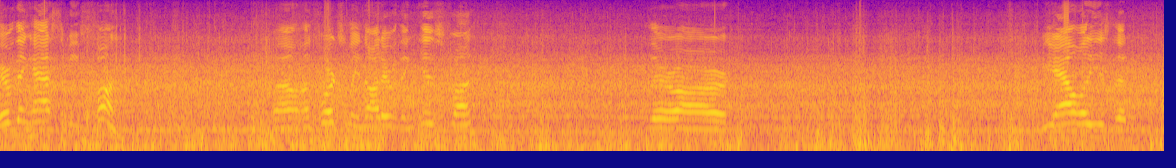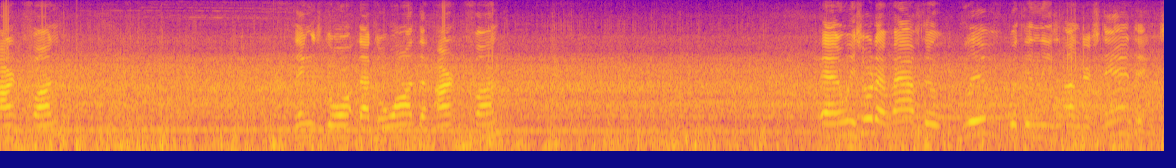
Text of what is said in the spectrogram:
Everything has to be fun. Well, unfortunately, not everything is fun. There are realities that aren't fun. Things go that go on that aren't fun. And we sort of have to live within these understandings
